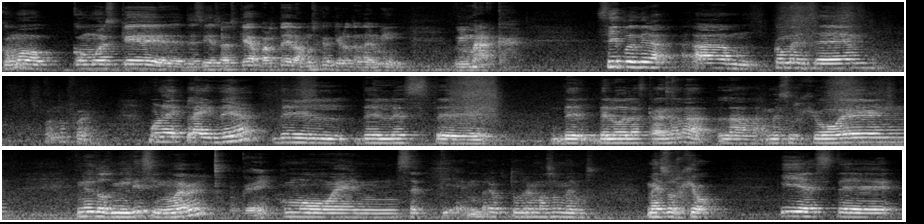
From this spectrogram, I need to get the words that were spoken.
¿Cómo, ¿Cómo es que decides, sabes qué, aparte de la música quiero tener mi, mi marca? Sí, pues mira, am, comencé. ¿Cuándo fue? Bueno, la idea del, del este. De, de lo de las cadenas la, la- me surgió en, en el 2019, Ok. como en septiembre, octubre más o menos. Me surgió. Y este.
